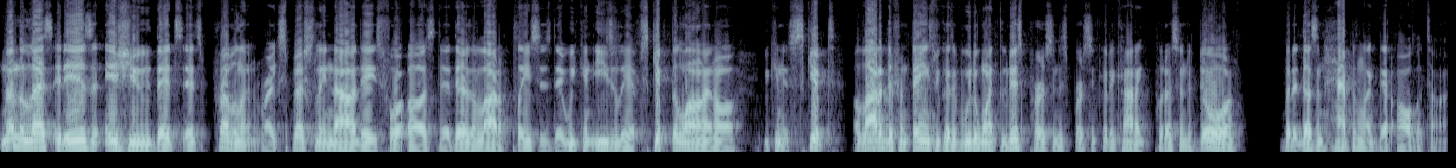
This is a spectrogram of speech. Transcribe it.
nonetheless, it is an issue that's that's prevalent, right? Especially nowadays for us, that there's a lot of places that we can easily have skipped the line or we can have skipped a lot of different things because if we'd have went through this person, this person could have kind of put us in the door, but it doesn't happen like that all the time.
